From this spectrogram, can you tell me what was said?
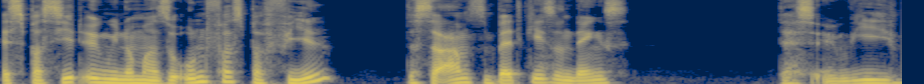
es passiert irgendwie nochmal so unfassbar viel dass du abends ins Bett gehst und denkst, das ist irgendwie,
